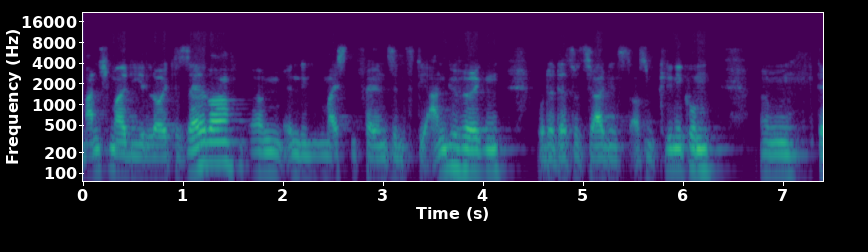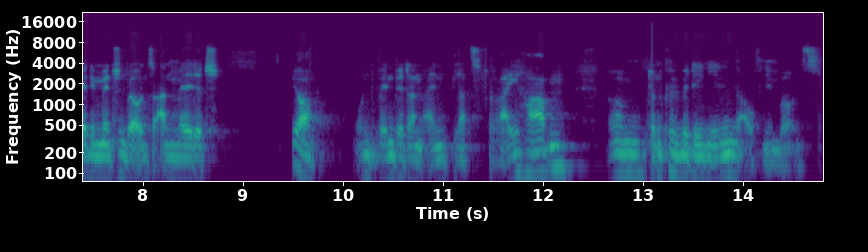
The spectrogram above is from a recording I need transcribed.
manchmal die Leute selber. Ähm, in den meisten Fällen sind es die Angehörigen oder der Sozialdienst aus dem Klinikum, der die Menschen bei uns anmeldet. Ja, und wenn wir dann einen Platz frei haben, dann können wir denjenigen aufnehmen bei uns.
